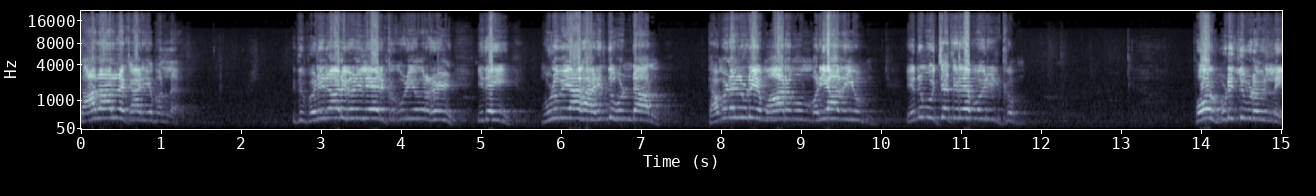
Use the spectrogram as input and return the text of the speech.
சாதாரண காரியமல்ல. இது வெளிநாடுகளிலே இருக்கக்கூடியவர்கள் இதை முழுமையாக அறிந்து கொண்டால் தமிழனுடைய மானமும் மரியாதையும் என்னும் உச்சத்திலே போயிருக்கும் போர் முடிந்து விடவில்லை.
